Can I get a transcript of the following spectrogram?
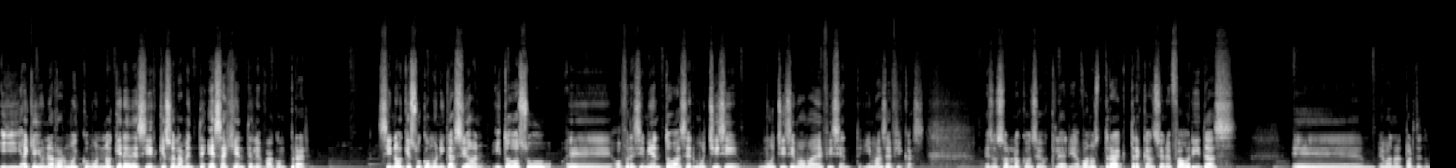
Y aquí hay un error muy común. No quiere decir que solamente esa gente les va a comprar sino que su comunicación y todo su eh, ofrecimiento va a ser muchísimo, muchísimo más eficiente y más eficaz. Esos son los consejos que le daría. Bonus track, tres canciones favoritas. Eh, Emanuel, parte tú.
